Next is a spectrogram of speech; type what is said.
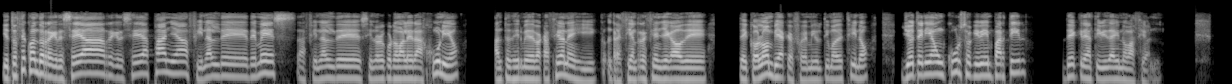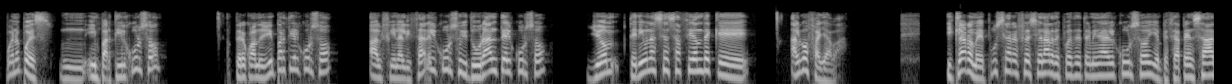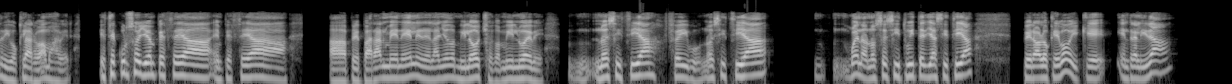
Y entonces cuando regresé a, regresé España a final de, de mes, a final de, si no recuerdo mal, era junio, antes de irme de vacaciones y recién, recién llegado de, de Colombia, que fue mi último destino, yo tenía un curso que iba a impartir de creatividad e innovación. Bueno, pues mm, impartí el curso, pero cuando yo impartí el curso, al finalizar el curso y durante el curso, yo tenía una sensación de que algo fallaba. Y claro, me puse a reflexionar después de terminar el curso y empecé a pensar, digo, claro, vamos a ver, este curso yo empecé a, empecé a, a prepararme en él en el año 2008, 2009. Mm, No existía Facebook, no existía, mm, bueno, no sé si Twitter ya existía, pero a lo que voy, que en realidad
